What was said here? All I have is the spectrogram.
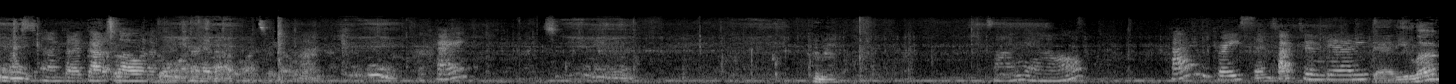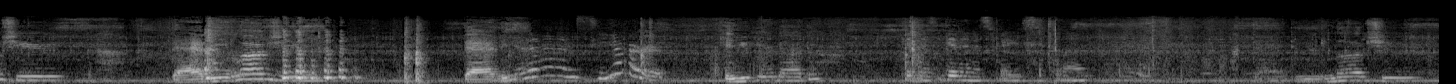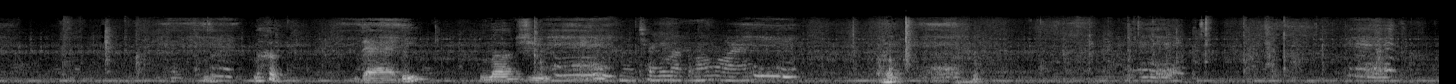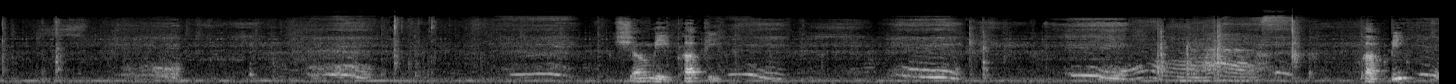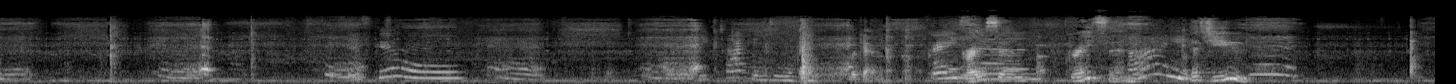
And I'm, but I've got it low and I'm gonna turn it up once we go on. Okay? Amen. It's on now. Hi, Grayson. Talk to him, Daddy. Daddy loves you. Daddy loves you. Daddy. Yes, here. Can you hear Daddy? Get in his, get in his face, Glenn. Daddy loves you. Look. Daddy loves you. I'm gonna turn him up a little more. Show me puppy. Yes. Puppy. Good. Keep talking to him. Look at me. Grayson. Grayson. Grayson. Hi. That's you.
